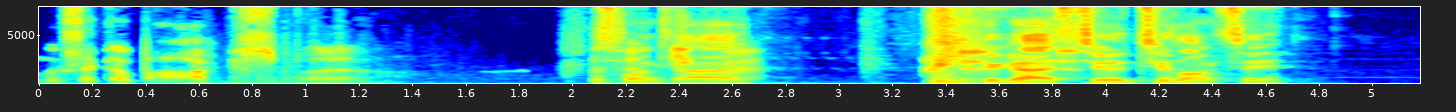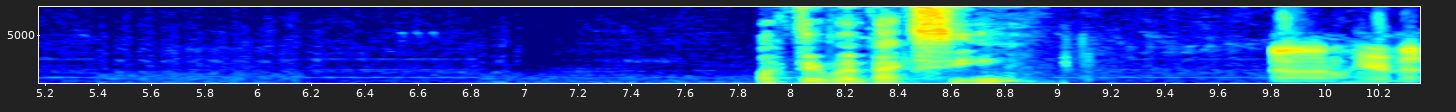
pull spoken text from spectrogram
looks like a box, but Just one guy. Two guys. Two two long C. Fuck, they went back C. No, I don't hear him in.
